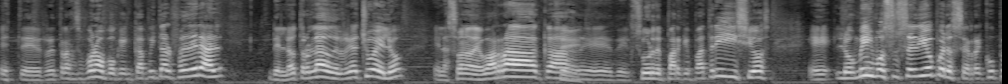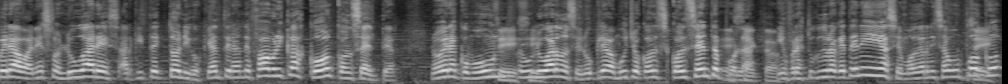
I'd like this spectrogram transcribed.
este, retransformados, porque en Capital Federal, del otro lado del riachuelo, en la zona de Barraca, del sur de Parque Patricios, eh, lo mismo sucedió, pero se recuperaban esos lugares arquitectónicos que antes eran de fábricas con call center. No era como un, lugar donde se nucleaba mucho call, center por la infraestructura que tenía, se modernizaba un poco,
